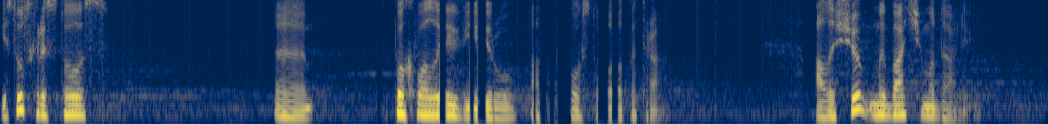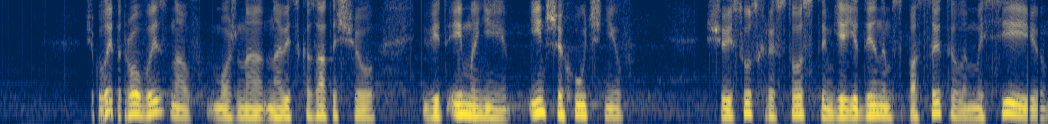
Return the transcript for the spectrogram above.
Ісус Христос е, похвалив віру апостола Петра. Але що ми бачимо далі? Що коли Петро визнав, можна навіть сказати, що від імені інших учнів, що Ісус Христос тим є єдиним Спасителем, Месією,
